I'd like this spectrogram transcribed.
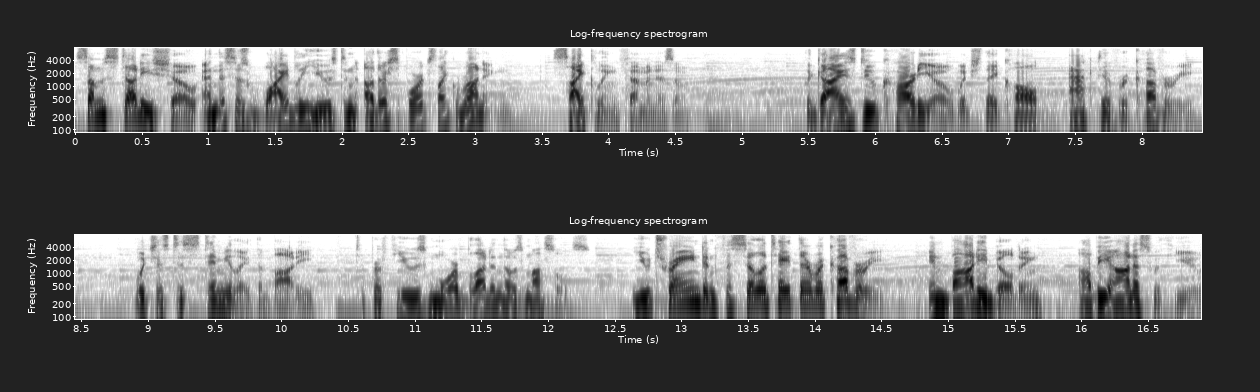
some studies show, and this is widely used in other sports like running, cycling feminism. The guys do cardio, which they call active recovery, which is to stimulate the body to perfuse more blood in those muscles. You trained and facilitate their recovery. In bodybuilding, I'll be honest with you,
